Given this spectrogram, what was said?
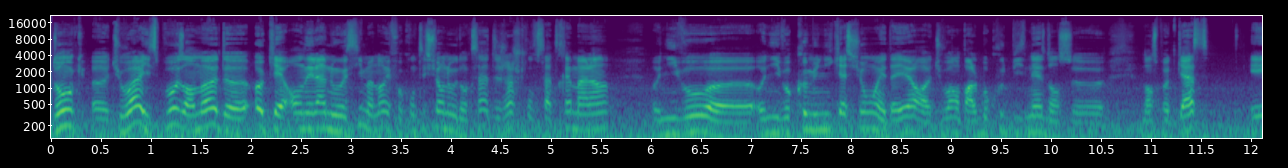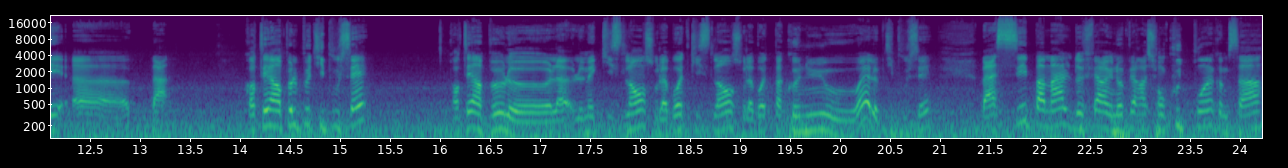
Donc, euh, tu vois, il se pose en mode, euh, ok, on est là nous aussi. Maintenant, il faut compter sur nous. Donc ça, déjà, je trouve ça très malin au niveau euh, au niveau communication. Et d'ailleurs, tu vois, on parle beaucoup de business dans ce dans ce podcast. Et euh, bah, quand t'es un peu le petit pousset, quand t'es un peu le, le mec qui se lance ou la boîte qui se lance ou la boîte pas connue ou ouais le petit poussé, bah c'est pas mal de faire une opération coup de poing comme ça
